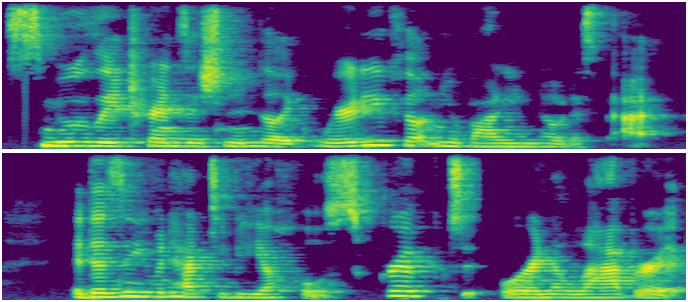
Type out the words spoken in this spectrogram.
smoothly transition into like, where do you feel in your body? Notice that. It doesn't even have to be a whole script or an elaborate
